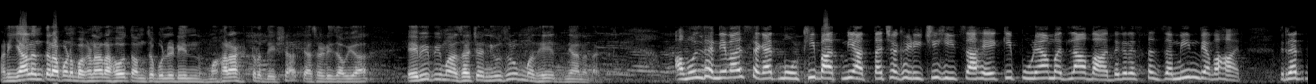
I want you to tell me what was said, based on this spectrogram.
आणि यानंतर आपण बघणार आहोत आमचं बुलेटिन महाराष्ट्र देशात. त्यासाठी जाऊया एबीपी माझाच्या न्यूजरूममध्ये ज्ञानदाकडे अमोल धन्यवाद. सगळ्यात मोठी बातमी आत्ताच्या घडीची हीच आहे की पुण्यामधला वादग्रस्त जमीन व्यवहार रद्द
